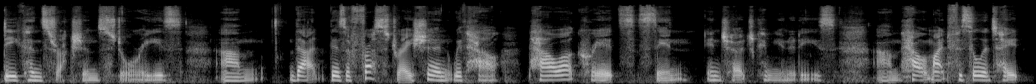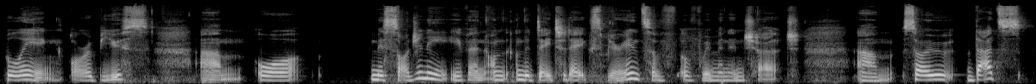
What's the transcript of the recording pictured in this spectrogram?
deconstruction stories. Um, that there's a frustration with how power creates sin in church communities, um, how it might facilitate bullying or abuse um, or misogyny even on, on the day-to-day experience of, of women in church. Um, so that's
